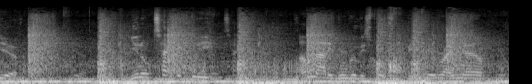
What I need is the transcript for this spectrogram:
Yeah. You know, technically, I'm not even really supposed to be here right now.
